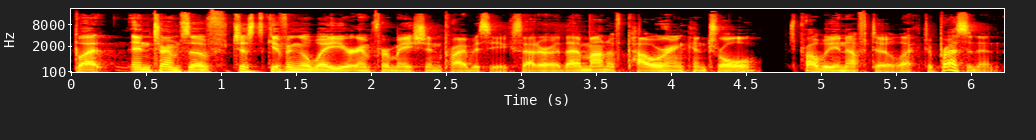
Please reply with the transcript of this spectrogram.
But in terms of just giving away your information, privacy, et cetera, the amount of power and control is probably enough to elect a president.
